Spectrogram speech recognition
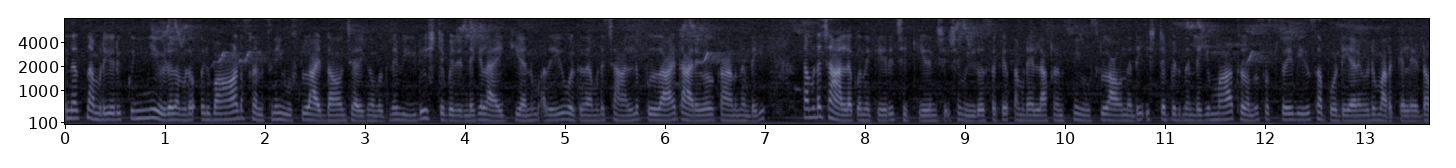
ഇന്നത്തെ നമ്മുടെ ഈ ഒരു കുഞ്ഞു വീഡിയോ നമ്മുടെ ഒരുപാട് ഫ്രണ്ട്സിന് യൂസ്ഫുൾ ആയിട്ടാണെന്ന് വിചാരിക്കുമ്പോൾ തന്നെ വീഡിയോ ഇഷ്ടപ്പെട്ടിട്ടുണ്ടെങ്കിൽ ലൈക്ക് ചെയ്യാനും അതേപോലെ തന്നെ നമ്മുടെ ചാനൽ പുതുതായിട്ട് ആരെങ്കിലും കാണുന്നുണ്ടെങ്കിൽ നമ്മുടെ ചാനലൊക്കെ ഒന്ന് കയറി ചെക്ക് ചെയ്തതിന് ശേഷം വീഡിയോസൊക്കെ നമ്മുടെ എല്ലാ ഫ്രണ്ട്സിനും യൂസ്ഫുൾ ആവുന്നുണ്ട്. ഇഷ്ടപ്പെടുന്നുണ്ടെങ്കിൽ മാത്രം ഒന്ന് സബ്സ്ക്രൈബ് ചെയ്ത് സപ്പോർട്ട് ചെയ്യാനും കൂടി മറക്കല്ലേ കേട്ടോ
